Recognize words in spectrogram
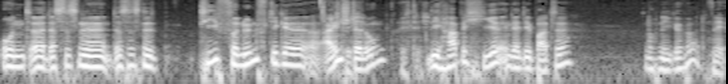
Und äh, das ist eine, das ist eine tief vernünftige Einstellung. Richtig. Die habe ich hier in der Debatte noch nie gehört. Nee.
